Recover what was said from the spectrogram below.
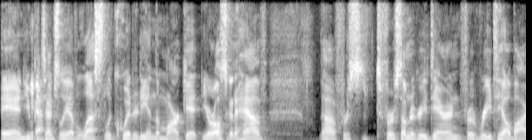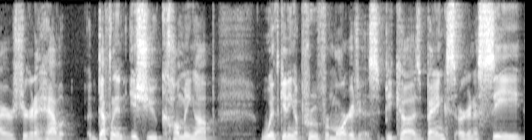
and you yeah. potentially have less liquidity in the market. You're also going to have, uh, for for some degree, Daren, for retail buyers, you're going to have definitely an issue coming up with getting approved for mortgages because banks are going to see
